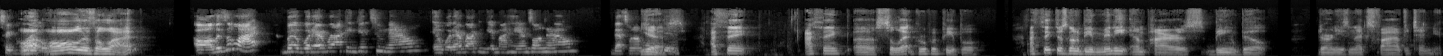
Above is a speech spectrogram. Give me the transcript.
to grow. All, all is a lot. All is a lot, but whatever I can get to now and whatever I can get my hands on now, that's what I'm yes. going to do. I think, I think a select group of people. I think there's going to be many empires being built during these next five to ten years.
